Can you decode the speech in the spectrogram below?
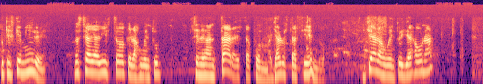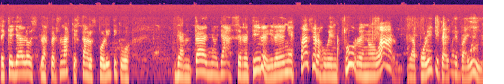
Porque es que mire, no se haya visto que la juventud se levantara de esta forma, ya lo está haciendo. Ya la juventud ya es hora de que ya los, las personas que están, los políticos de antaño, ya se retiren y le den espacio a la juventud, renovar la política de este país,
